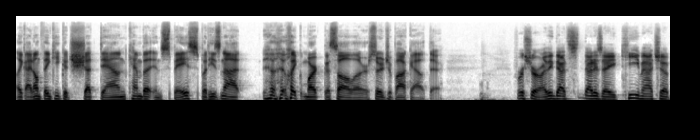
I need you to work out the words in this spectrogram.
like, I don't think he could shut down Kemba in space, but he's not like Marc Gasol or Serge Ibaka out there. For sure, I think that's that is a key matchup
